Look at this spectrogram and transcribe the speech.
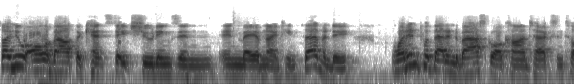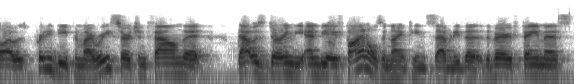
so I knew all about the Kent State shootings in, in May of 1970. Well, I didn't put that into basketball context until I was pretty deep in my research and found that that was during the NBA Finals in 1970, the, the very famous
